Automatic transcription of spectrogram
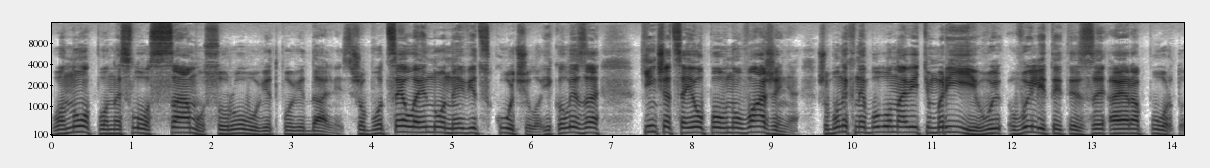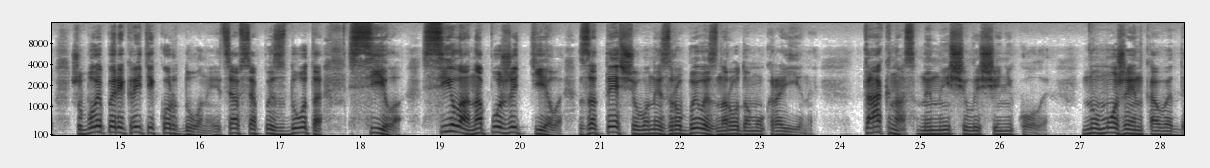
Воно понесло саму сурову відповідальність, щоб оце лайно не відскочило. І коли закінчаться його повноваження, щоб у них не було навіть мрії вилітити з аеропорту, щоб були перекриті кордони. І ця вся пиздота сіла, сіла на пожиттєве за те, що вони зробили з народом України. Так нас не нищили ще ніколи. Ну, може, НКВД.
